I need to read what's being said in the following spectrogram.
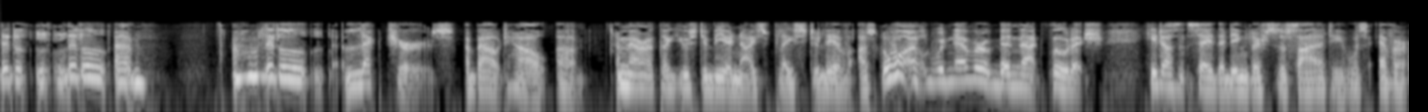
little little um, oh, little lectures about how uh, America used to be a nice place to live. Oscar Wilde would never have been that foolish. He doesn't say that English society was ever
